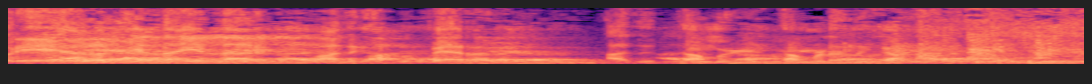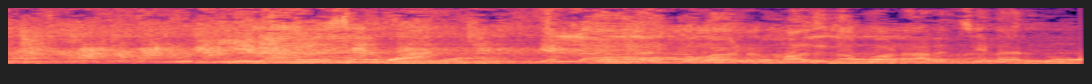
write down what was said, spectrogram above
ஒரே அரசியல் தான் எல்லாருக்கும் பாதுகாப்பு பேரவை. அது தமிழ் தமிழனுக்கான அரசியல். ஒரு இன அரசியல் தான் எல்லாருக்குமான பாதுகாப்பான அரசியலா இருக்கும்.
